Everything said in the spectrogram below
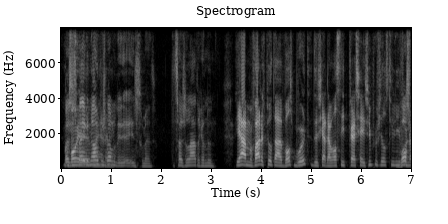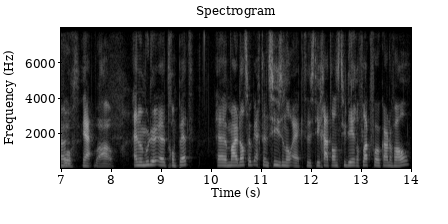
Maar ze mooie- spelen nou dus wel een instrument. Dat zijn ze later gaan doen. Ja, mijn vader speelt daar wasbord. Dus ja, daar was niet per se superveel studie voor nodig. Wasbord. Ja. Wauw. En mijn moeder eh, trompet. Eh, maar dat is ook echt een seasonal act. Dus die gaat dan studeren vlak voor carnaval.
